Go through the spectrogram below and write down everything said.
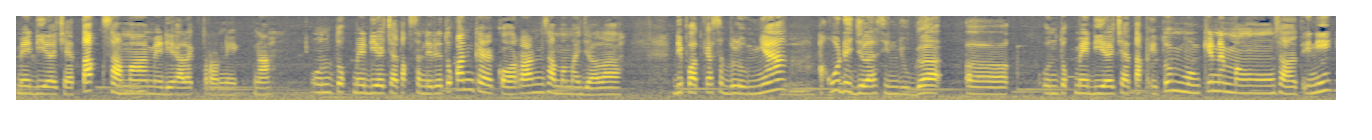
media cetak sama media elektronik. Nah, untuk media cetak sendiri tuh kan kayak koran sama majalah. Di podcast sebelumnya aku udah jelasin juga eh, untuk media cetak itu mungkin emang saat ini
